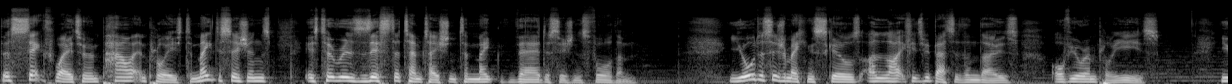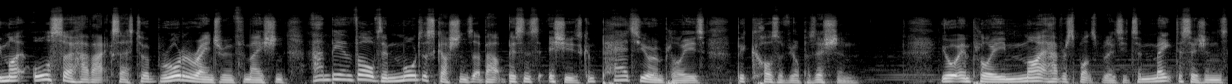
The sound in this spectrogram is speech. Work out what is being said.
The sixth way to empower employees to make decisions is to resist the temptation to make their decisions for them. Your decision making skills are likely to be better than those of your employees. You might also have access to a broader range of information and be involved in more discussions about business issues compared to your employees because of your position. Your employee might have responsibility to make decisions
